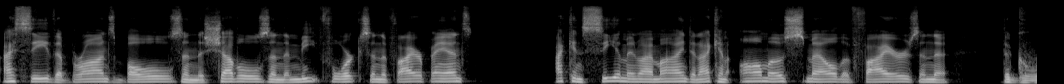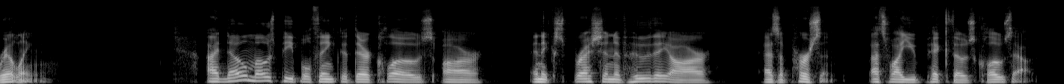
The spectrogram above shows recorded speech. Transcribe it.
I see the bronze bowls and the shovels and the meat forks and the fire pans. I can see them in my mind and I can almost smell the fires and the, the grilling. I know most people think that their clothes are an expression of who they are as a person. That's why you pick those clothes out.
